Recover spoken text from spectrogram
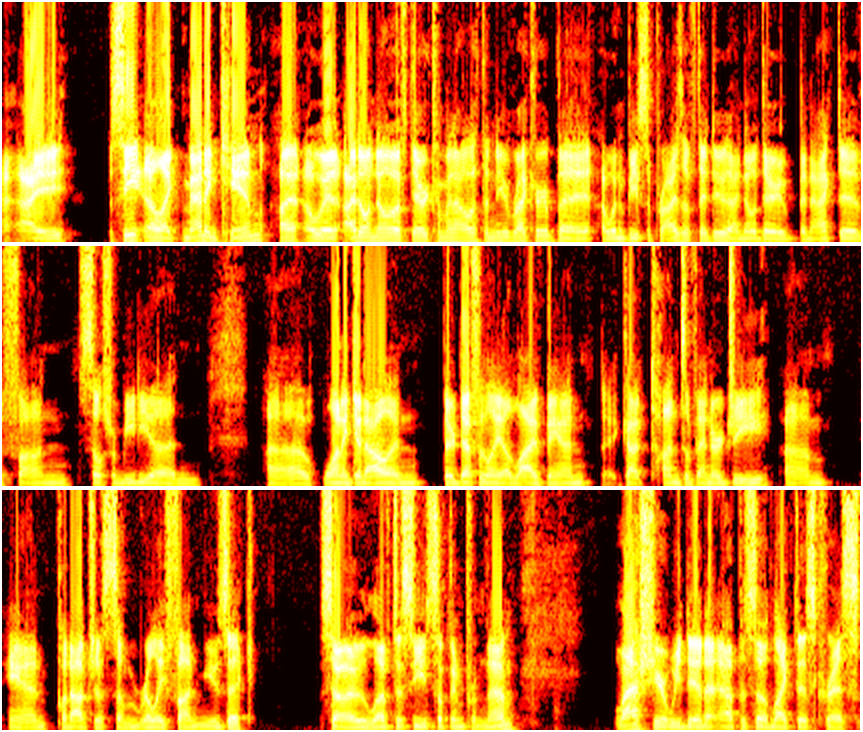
I I see, uh, like Matt and Kim. I, I would. I don't know if they're coming out with a new record, but I wouldn't be surprised if they do. I know they've been active on social media and uh, want to get out, and they're definitely a live band. They got tons of energy um, and put out just some really fun music. So I would love to see something from them. Last year we did an episode like this, Chris,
